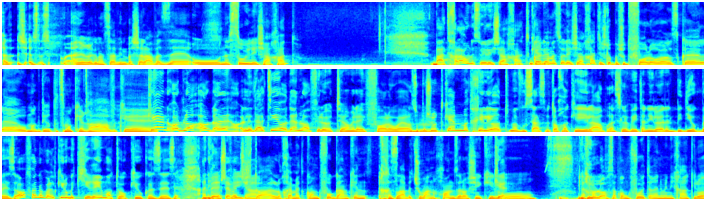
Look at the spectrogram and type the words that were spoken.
אז ש- ש- אני רגע מנסה להבין, בשלב הזה הוא נשוי לאישה אחת? בהתחלה הוא נשוי לאישה אחת, הוא כן. כרגע נשוי לאישה אחת, יש לו פשוט followers כאלה, הוא מגדיר את עצמו כרב, כ... כן, עוד לא, עוד, אה, לדעתי עוד אין לו אפילו יותר מדי followers, הוא פשוט כן מתחיל להיות מבוסס בתוך הקהילה הברסלבית, אני לא יודעת בדיוק באיזה אופן, אבל כאילו מכירים אותו כי הוא כזה זה. אני ו- חושבת ואשתו הלוחמת קונג פו גם כן חזרה בתשובה, נכון? זה לא שהיא כאילו... כן. היא כאילו לא עושה קונג פו יותר אני מניחה? כאילו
